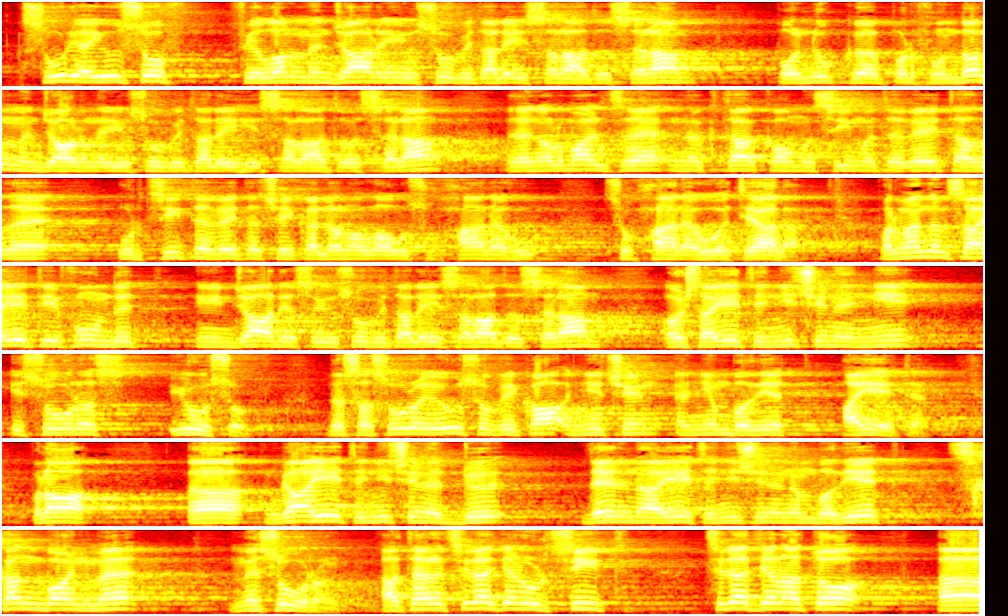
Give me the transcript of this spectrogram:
surja Jusuf fillon me ngjarjen e Jusufit alayhi salatu wassalam, po nuk përfundon me ngjarjen e Jusufit alayhi salatu wassalam dhe normal se në këta ka mësimet e veta dhe urtësitë e veta që i ka lënë Allahu subhanahu subhanahu wa taala. Përmendëm se ajeti i fundit i ngjarjes së Jusufit alayhi salatu wassalam është ajeti 101 i surës Jusuf, ndërsa sura Jusuf i ka 111 ajete. Pra, nga ajeti 102 deri në ajetin 111 s'kanë me bo me me surën. Atëherë cilat janë urtësitë, cilat janë ato ë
